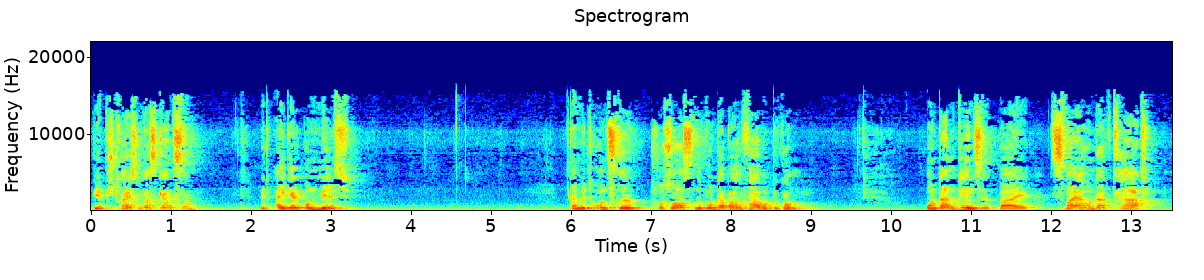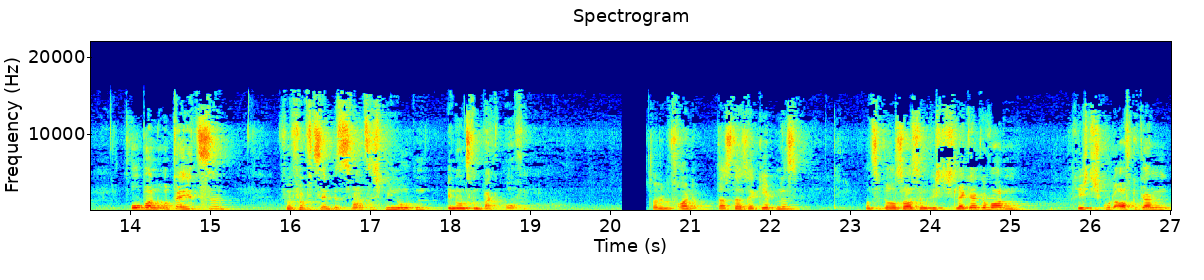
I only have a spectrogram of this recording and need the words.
Wir bestreichen das Ganze mit Eigelb und Milch, damit unsere Croissants eine wunderbare Farbe bekommen. Und dann gehen sie bei 200 Grad Ober- und Unterhitze für 15 bis 20 Minuten in unseren Backofen. So, liebe Freunde, das ist das Ergebnis. Unsere Croissants sind richtig lecker geworden, richtig gut aufgegangen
